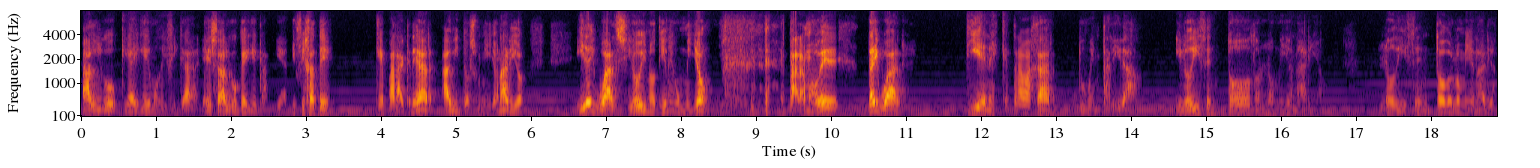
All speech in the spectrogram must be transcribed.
algo que hay que modificar, es algo que hay que cambiar. Y fíjate que para crear hábitos millonarios, y da igual si hoy no tienes un millón para mover, da igual, tienes que trabajar tu mentalidad. Y lo dicen todos los millonarios. Lo dicen todos los millonarios.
